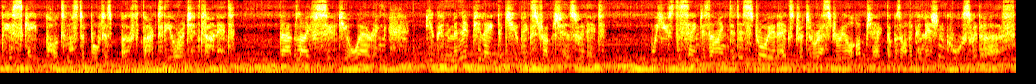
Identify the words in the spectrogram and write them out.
The escape pods must have brought us both back to the origin planet. That life suit you're wearing, you can manipulate the cubic structures with it. We used the same design to destroy an extraterrestrial object that was on a collision course with Earth.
